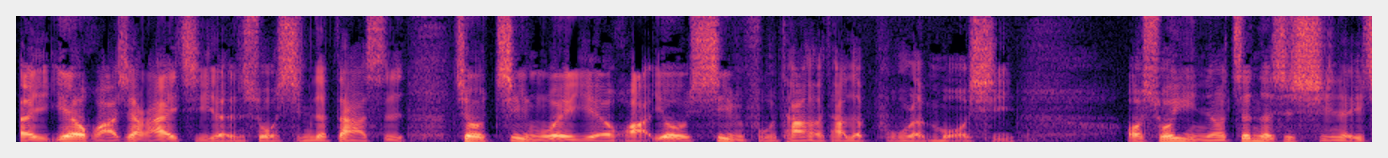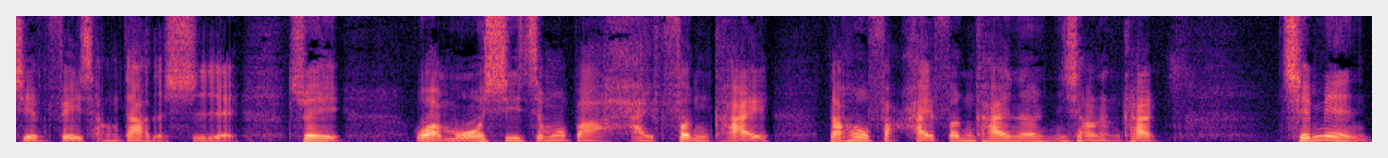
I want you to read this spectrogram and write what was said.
呃耶和华向埃及人所行的大事，就敬畏耶和华，又信服他和他的仆人摩西。哦，所以呢，真的是行了一件非常大的事诶。所以哇，摩西怎么把海分开？然后把海分开呢？你想想看，前面。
